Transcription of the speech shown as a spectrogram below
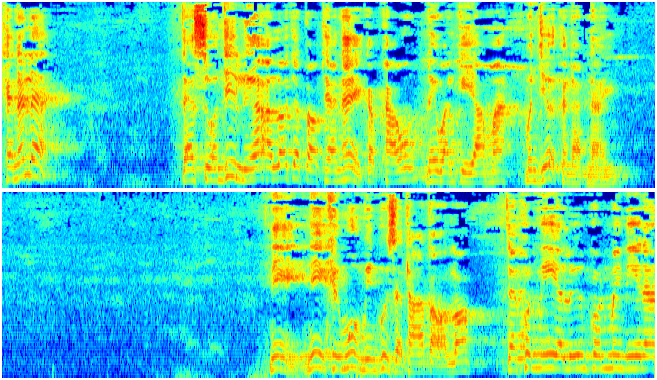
แค่นั้นแหละ แต่ส่วนที่เหลืออัลลอฮ์จะตอบแทนให้กับเขาในวันกิยามะมันเยอะขนาดไหน นี่นี่คือมุมินผู้ศรัทธาต่ออัลลอฮ์แต่คนมีอย่าลืมคนไม่มีนะ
